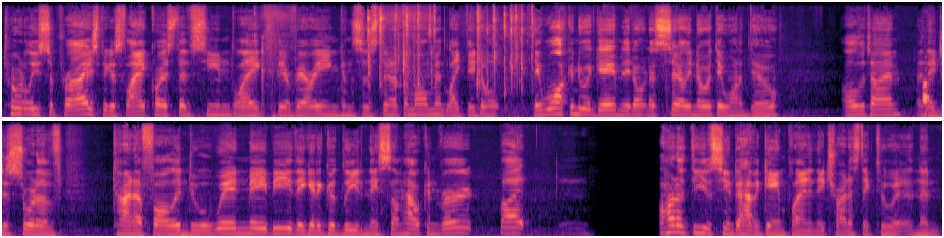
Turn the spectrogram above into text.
totally surprised because FlyQuest have seemed like they're very inconsistent at the moment. Like they don't, they walk into a game, they don't necessarily know what they want to do all the time, and they just sort of kind of fall into a win. Maybe they get a good lead and they somehow convert, but. mm, A hundred thieves seem to have a game plan and they try to stick to it. And then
